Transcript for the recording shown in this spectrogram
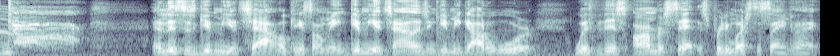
And this is giving me a challenge. Okay, so I mean, give me a challenge and give me God of War with this armor set is pretty much the same thing.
